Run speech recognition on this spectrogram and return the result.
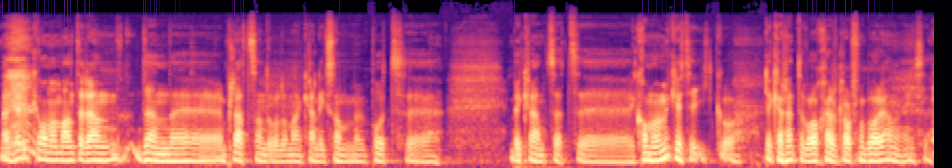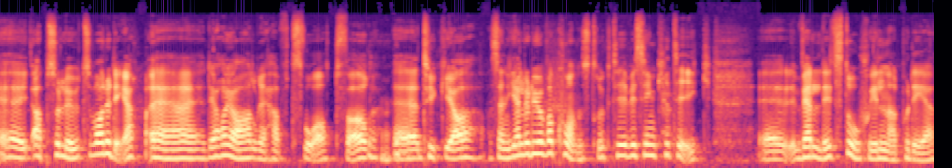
Men hur kommer man till den, den eh, platsen då där man kan liksom på ett eh, bekvämt sätt eh, komma med kritik och det kanske inte var självklart från början. Eh, absolut så var det det. Eh, det har jag aldrig haft svårt för eh, tycker jag. Sen gäller det ju att vara konstruktiv i sin kritik. Eh, väldigt stor skillnad på det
